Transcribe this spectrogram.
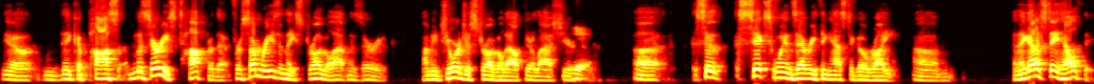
you know, they could possibly Missouri's tough for them. For some reason, they struggle at Missouri. I mean, Georgia struggled out there last year. Yeah, Uh, so six wins, everything has to go right, um, and they got to stay healthy.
